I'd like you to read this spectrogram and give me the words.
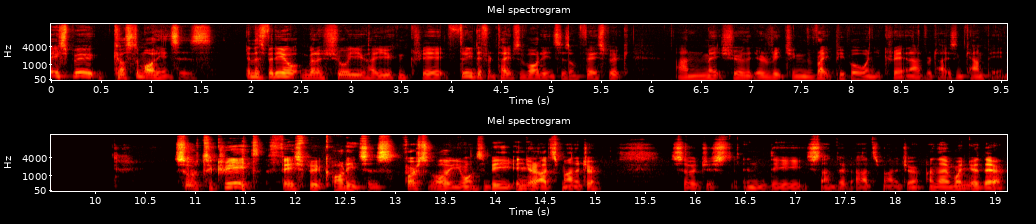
Facebook custom audiences. In this video, I'm going to show you how you can create three different types of audiences on Facebook and make sure that you're reaching the right people when you create an advertising campaign. So to create Facebook audiences, first of all, you want to be in your ads manager. So just in the standard ads manager. And then when you're there,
